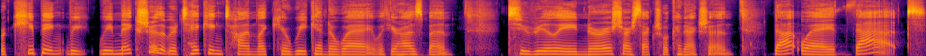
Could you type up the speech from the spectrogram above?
We're keeping we we make sure that we're taking time like your weekend away with your mm-hmm. husband to really nourish our sexual connection. That way that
